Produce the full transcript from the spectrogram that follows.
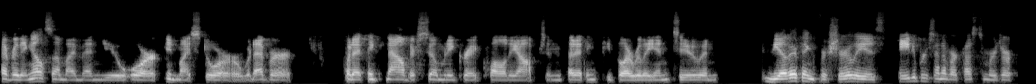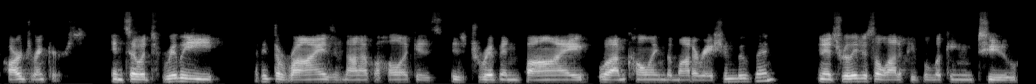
everything else on my menu or in my store or whatever. But I think now there's so many great quality options that I think people are really into. And the other thing for Surely is 80% of our customers are, are drinkers. And so it's really, I think the rise of non-alcoholic is is driven by what I'm calling the moderation movement. And it's really just a lot of people looking to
